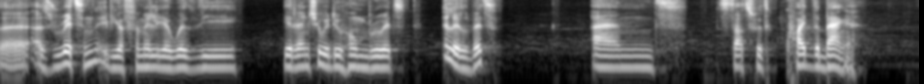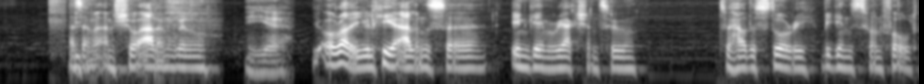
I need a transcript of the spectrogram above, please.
uh, as written. If you're familiar with the the adventure, we do homebrew it a little bit, and starts with quite the banger. As I'm, I'm sure Alan will, Yeah. or rather, you'll hear Alan's uh, in-game reaction to to how the story begins to unfold.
